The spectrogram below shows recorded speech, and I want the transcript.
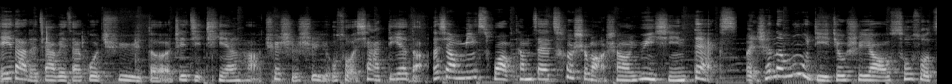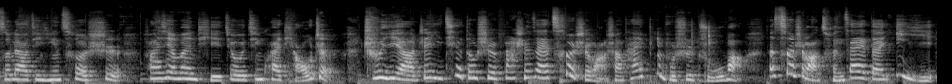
A 大的价位在过去的这几天哈，确实是有所下跌的。那像 MinSwap 他们在测试网上运行 DEX 本身的目的就是要搜索资料进行测试，发现问题就尽快调整。注意啊，这一切都是发生在测试网上，它还并不是主网。那测试网存在的意义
